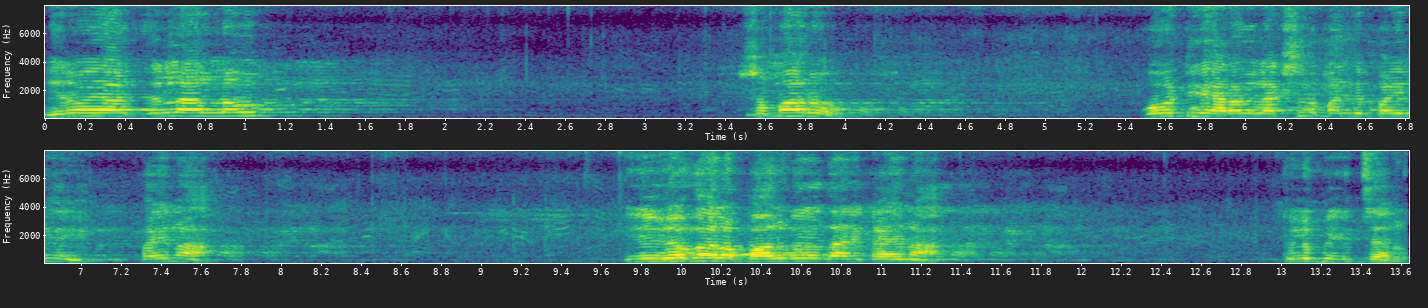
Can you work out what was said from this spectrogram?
ఇరవై ఆరు జిల్లాల్లో సుమారు కోటి అరవై లక్షల మంది పైన పైన ఈ యోగాలో పాల్గొనేదానికి ఆయన పిలుపు ఇచ్చారు.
